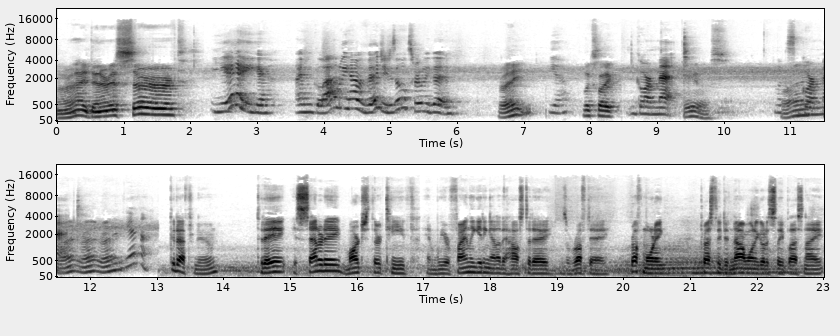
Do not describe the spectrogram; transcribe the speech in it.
All right, dinner is served. Yay! I'm glad we have veggies. It looks really good. Right? Yeah. Looks like Gourmet. yes. Looks Right, gourmet. right, right, right. Yeah. Good afternoon. Today is Saturday, March 13th, and we are finally getting out of the house today. It was a rough day, rough morning. Presley did not want to go to sleep last night,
